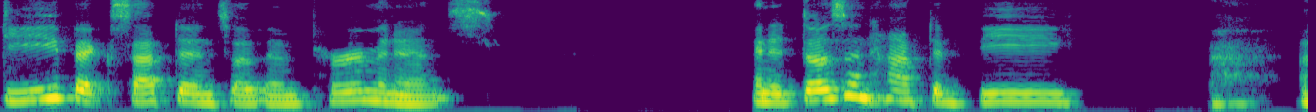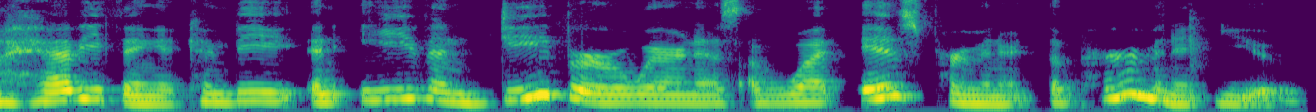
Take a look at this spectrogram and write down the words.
deep acceptance of impermanence, and it doesn't have to be a heavy thing, it can be an even deeper awareness of what is permanent, the permanent you.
